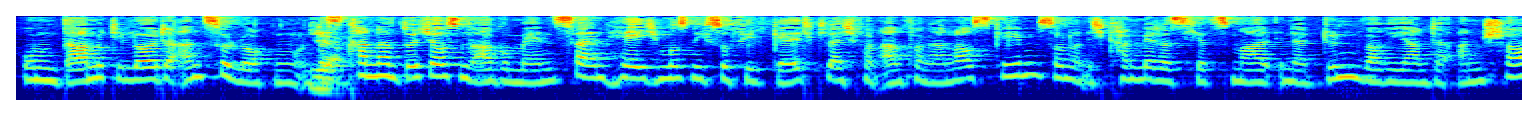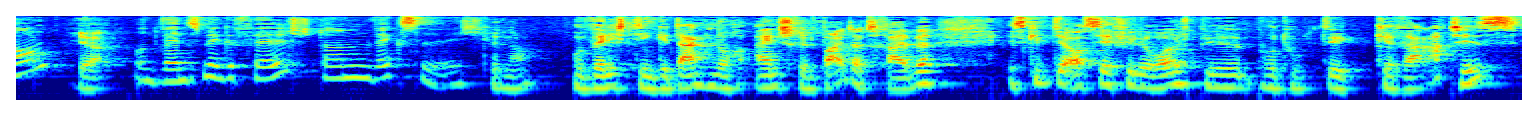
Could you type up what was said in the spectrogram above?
um damit die Leute anzulocken. Und Ja. das kann dann durchaus ein Argument sein, hey, ich muss nicht so viel Geld gleich von Anfang an ausgeben, sondern ich kann mir das jetzt mal in der dünnen Variante anschauen. Ja. Und wenn es mir gefällt, dann wechsle ich. Genau. Und wenn ich den Gedanken noch einen Schritt weiter treibe, es gibt ja auch sehr viele Rollenspielprodukte gratis.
